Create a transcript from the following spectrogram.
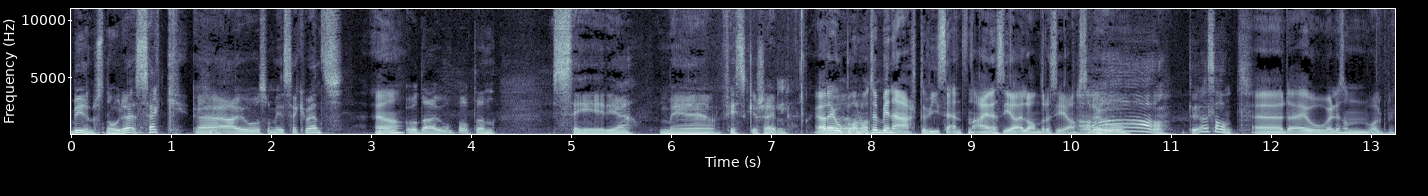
begynnelsen av ordet sekk eh, er jo som i sekvens. Ja. Og det er jo på en måte en serie med fiskeskjell. Ja, det er jo på en måte binært å vise enten ene sida eller andre sida. Så det er jo Ah, det er sant. Eh, Det er jo veldig sånn valg...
